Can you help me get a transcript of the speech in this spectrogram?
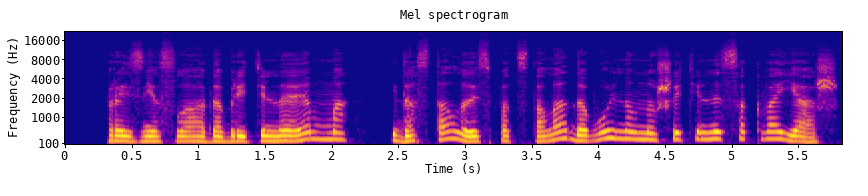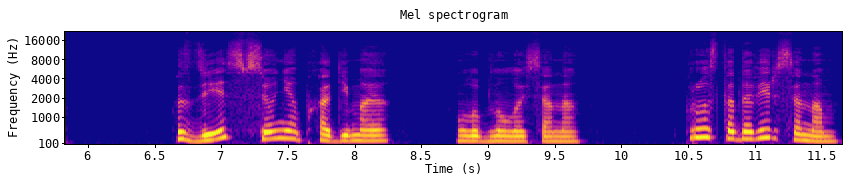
— произнесла одобрительная Эмма и достала из-под стола довольно внушительный саквояж. «Здесь все необходимое», — улыбнулась она. «Просто доверься нам»,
